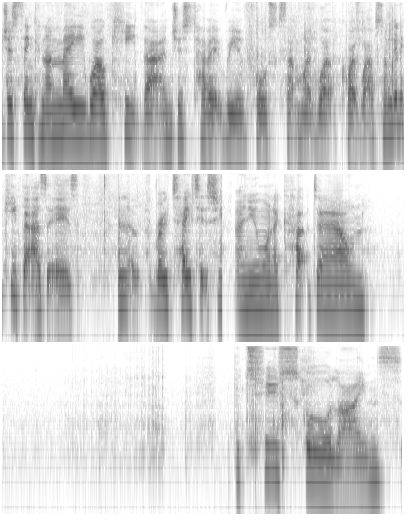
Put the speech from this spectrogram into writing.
just thinking I may well keep that and just have it reinforced because that might work quite well. So I'm going to keep it as it is and rotate it so and you want to cut down the two score lines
